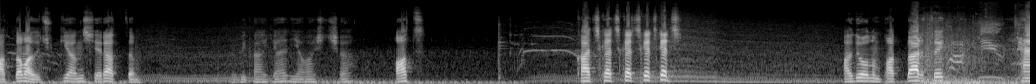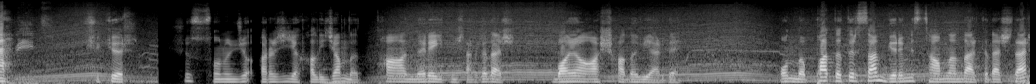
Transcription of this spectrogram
Patlamadı çünkü yanlış yere attım. Bir daha gel yavaşça. At. Kaç kaç kaç kaç kaç. Hadi oğlum patla artık. Heh. Şükür. Şu sonuncu aracı yakalayacağım da ta nereye gitmiş arkadaş? Bayağı aşağıda bir yerde. Onu da patlatırsam görevimiz tamamlandı arkadaşlar.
